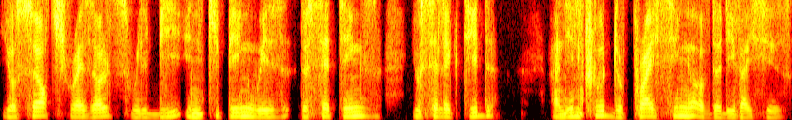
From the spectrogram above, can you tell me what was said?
Your search results will be in keeping with the settings you selected and include the pricing of the devices.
